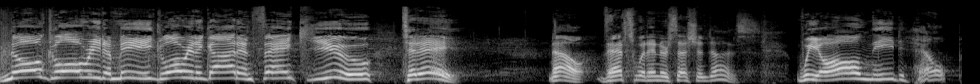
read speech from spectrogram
No glory to me, glory to God, and thank you today. Now, that's what intercession does. We all need help.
